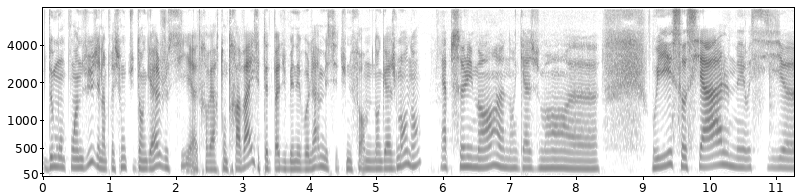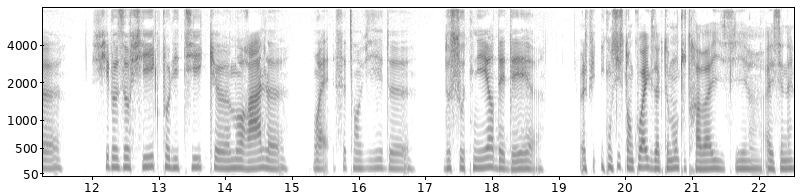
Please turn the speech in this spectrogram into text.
de mon point de vue, j'ai l'impression que tu t'engages aussi à travers ton travail. C'est peut-être pas du bénévolat, mais c'est une forme d'engagement, non? Absolument, un engagement, euh, oui, social, mais aussi euh, philosophique, politique, euh, moral. ouais, cette envie de, de soutenir, d'aider. qu'il consiste en quoi exactement tout travail ici à SNL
